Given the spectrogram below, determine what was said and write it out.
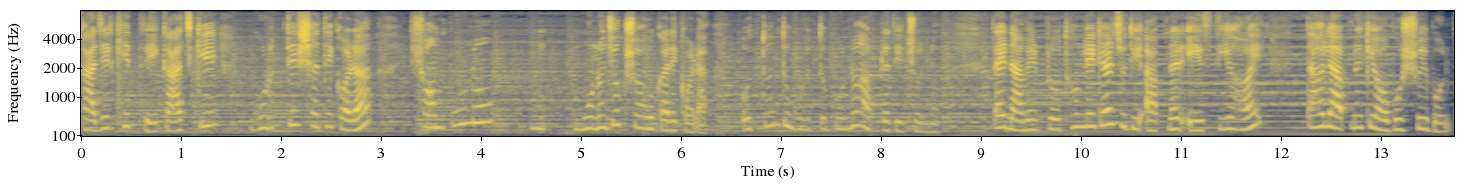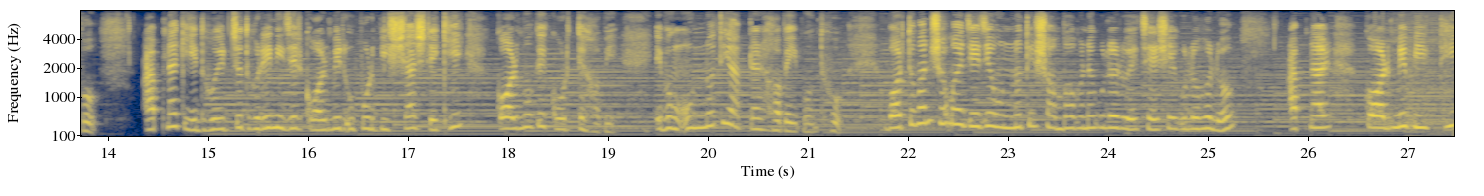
কাজের ক্ষেত্রে কাজকে গুরুত্বের সাথে করা সম্পূর্ণ মনোযোগ সহকারে করা অত্যন্ত গুরুত্বপূর্ণ আপনাদের জন্য। তাই নামের প্রথম লেটার যদি আপনার এস দিয়ে হয়, তাহলে আপনাকে অবশ্যই বলব। আপনাকে ধৈর্য ধরে নিজের কর্মের উপর বিশ্বাস রেখে কর্মকে করতে হবে এবং উন্নতি আপনার হবেই বন্ধু। বর্তমান সময় যে যে উন্নতির সম্ভাবনাগুলো রয়েছে, সেগুলো হলো আপনার কর্মে বৃদ্ধি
